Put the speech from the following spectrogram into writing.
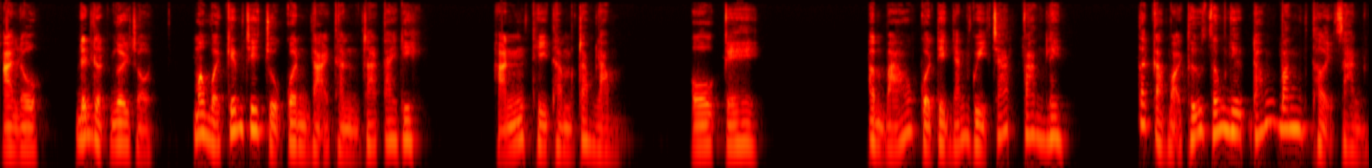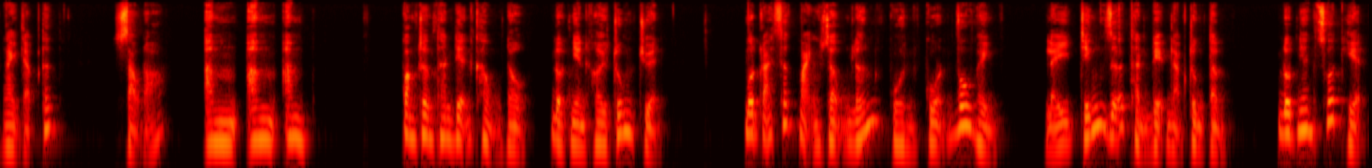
Alo, đến lượt ngươi rồi, mong mời kiếm chi chủ quân đại thần ra tay đi. Hắn thì thầm trong lòng. Ok. Âm báo của tin nhắn WeChat vang lên. Tất cả mọi thứ giống như đóng băng thời gian ngay lập tức. Sau đó, âm âm âm. Quang trường thần điện khổng lồ đột nhiên hơi rung chuyển. Một loại sức mạnh rộng lớn cuồn cuộn vô hình, lấy chính giữa thần điện làm trung tâm, đột nhiên xuất hiện,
